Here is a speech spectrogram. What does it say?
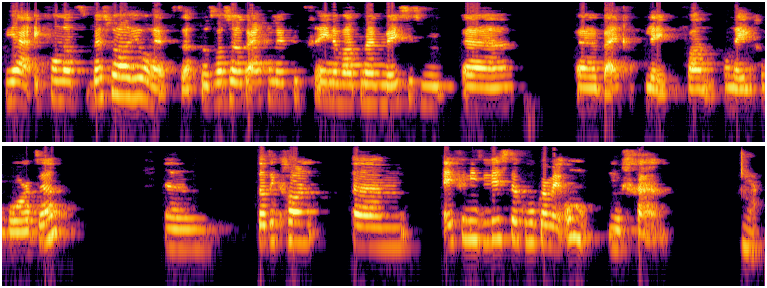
ja, ik vond dat best wel heel heftig. Dat was ook eigenlijk hetgene wat me het meest is uh, uh, bijgebleven van, van de hele geboorte. Um, dat ik gewoon um, even niet wist ook hoe ik ermee om moest gaan. Ja.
